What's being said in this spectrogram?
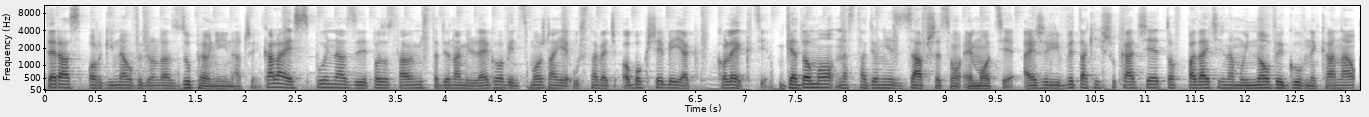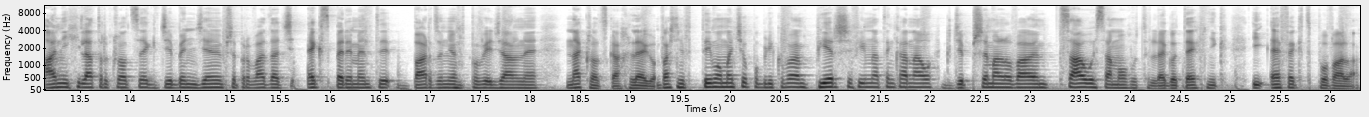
Teraz oryginał wygląda zupełnie inaczej. Skala jest spójna z pozostałymi stadionami Lego, więc można je ustawiać obok siebie jak kolekcję. Wiadomo, na stadionie zawsze są emocje, a jeżeli wy takich szukacie, to wpadajcie na mój nowy główny kanał Anihilator Kloce, gdzie będziemy przeprowadzać eksperymenty bardzo nieodpowiedzialne na klockach Lego. Właśnie w tym momencie opublikowałem pierwszy film na ten kanał, gdzie przemalowałem cały samochód Lego Technic i efekt powala.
